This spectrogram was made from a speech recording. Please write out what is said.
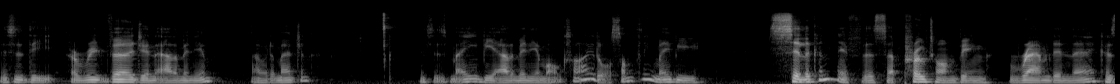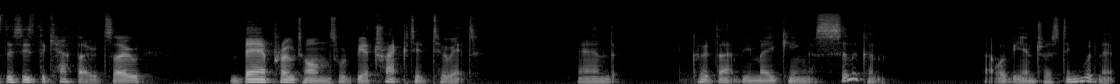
This is the virgin aluminium, I would imagine. This is maybe aluminium oxide or something, maybe silicon if there's a proton being rammed in there, because this is the cathode, so bare protons would be attracted to it. And could that be making silicon? That would be interesting, wouldn't it?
